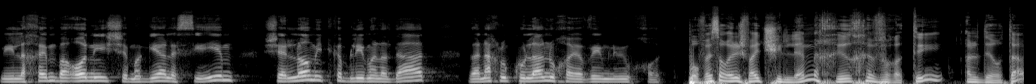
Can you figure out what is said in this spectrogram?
להילחם בעוני שמגיע לשיאים שלא מתקבלים על הדעת ואנחנו כולנו חייבים למחות. פרופסור אלי שווייץ שילם מחיר חברתי על דעותיו?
